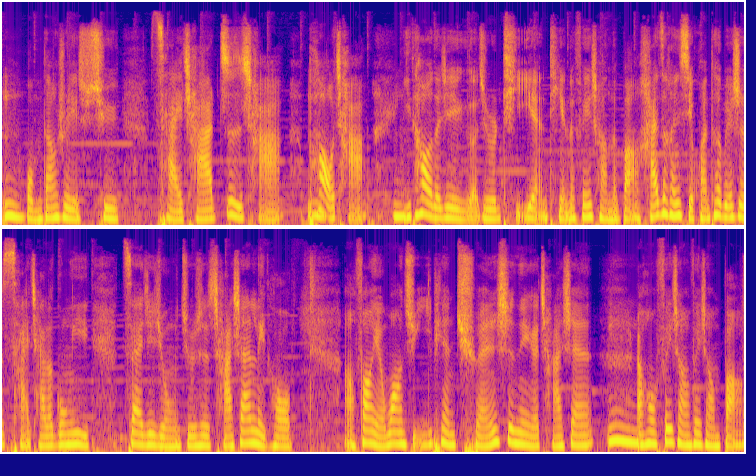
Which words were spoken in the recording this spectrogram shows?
嗯，我们当时也是去采茶、制茶、泡茶一套的这个就是体验，体验的非常的棒，孩子很喜欢，特别是采茶的工艺，在这种就是茶山里头。啊，放眼望去，一片全是那个茶山，嗯，然后非常非常棒，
